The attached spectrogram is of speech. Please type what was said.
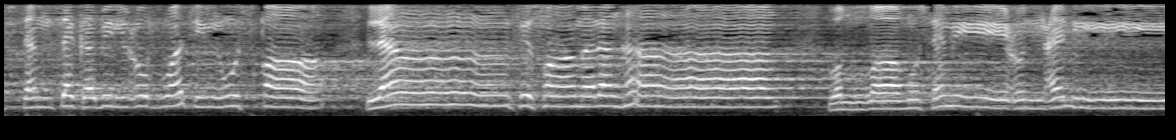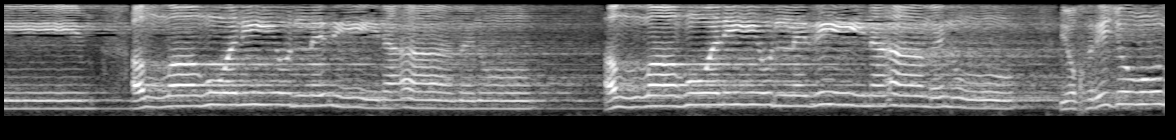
استمسك بالعروة الوثقى لا انفصام لها. والله سميع عليم. الله ولي الذين آمنوا. الله ولي الذين آمنوا. يخرجهم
